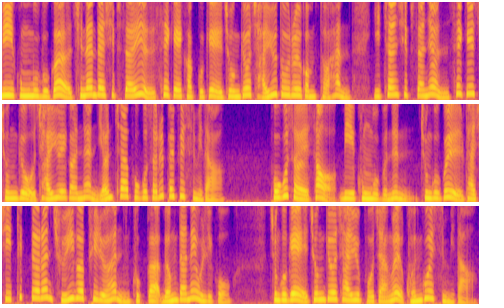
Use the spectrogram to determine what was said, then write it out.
미 국무부가 지난달 14일 세계 각국의 종교 자유도를 검토한 2014년 세계 종교 자유에 관한 연차 보고서를 발표했습니다. 보고서에서 미 국무부는 중국을 다시 특별한 주의가 필요한 국가 명단에 올리고 중국의 종교 자유 보장을 권고했습니다.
